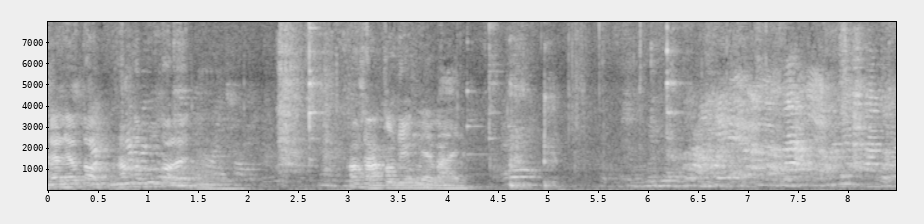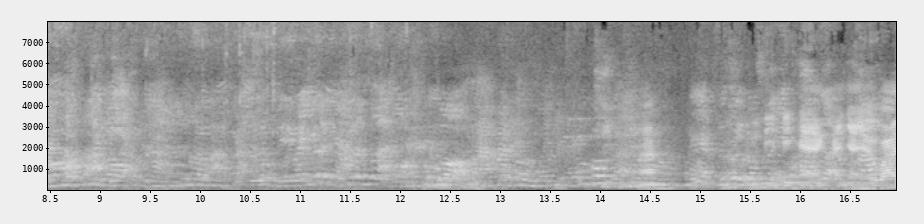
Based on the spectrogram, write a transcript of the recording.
แล้วแล้วต้อนทำกระพุ้นต้อนเลยข้าวเช้ากิข้าวนเที่ยงเรียบร้อยนะอะดีมีแห้งหายใหญ่เอา ไว้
